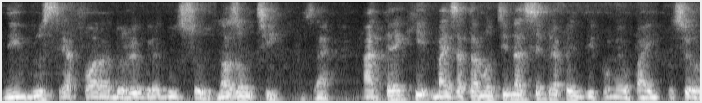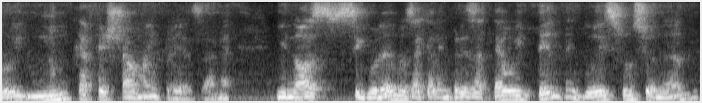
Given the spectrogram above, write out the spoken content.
de indústria fora do Rio Grande do Sul, nós não tínhamos, né? Até que, mas a Tramontina sempre aprendi com meu pai e com o seu Rui nunca fechar uma empresa, né? E nós seguramos aquela empresa até 82 funcionando,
